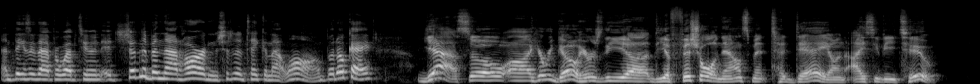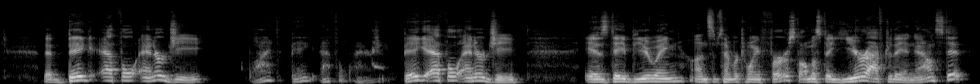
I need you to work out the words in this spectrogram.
and things like that for Webtoon, it shouldn't have been that hard and shouldn't have taken that long. But okay, Yeah, so uh, here we go. Here's the uh, the official announcement today on ICV2 that Big Ethel Energy, what? Big Ethel Energy, Big Ethel Energy is debuting on September 21st, almost a year after they announced it.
